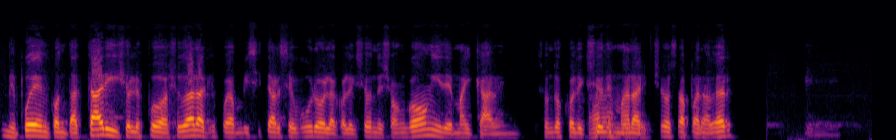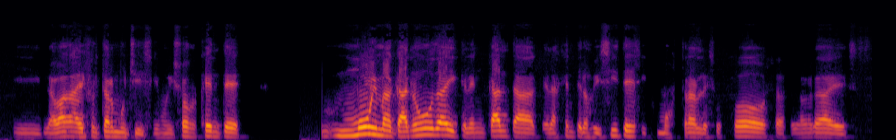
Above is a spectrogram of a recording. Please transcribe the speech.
me pueden contactar y yo les puedo ayudar a que puedan visitar seguro la colección de John Gong y de Mike Caven. Son dos colecciones Ah, maravillosas para ver eh, y la van a disfrutar muchísimo. Y son gente muy macanuda y que le encanta que la gente los visite y mostrarles sus cosas. La verdad es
